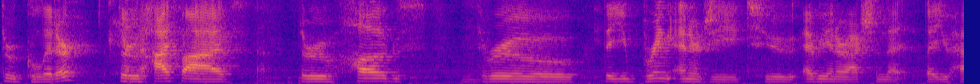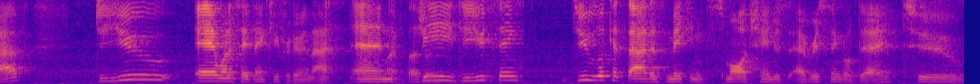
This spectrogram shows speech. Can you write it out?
through glitter, through high fives, through hugs, through that you bring energy to every interaction that, that you have. Do you A, I want to say thank you for doing that. And. B, do you think do you look at that as making small changes every single day to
